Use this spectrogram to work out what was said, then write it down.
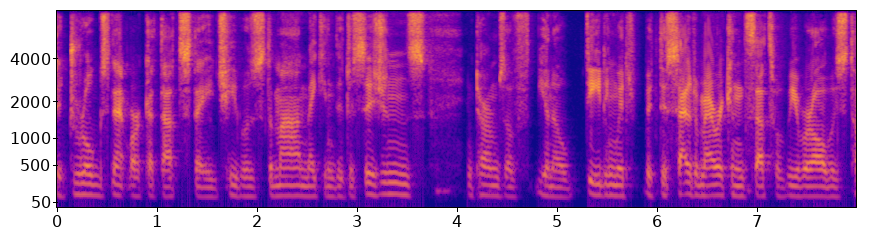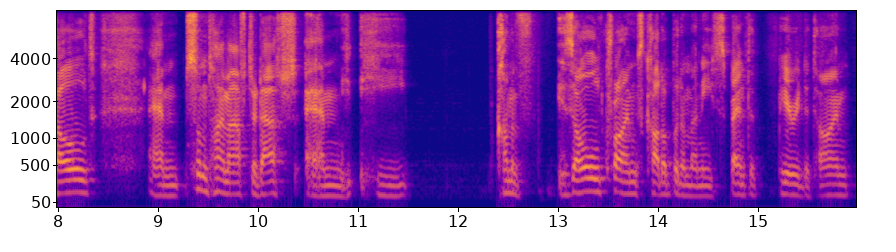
the drugs network at that stage. He was the man making the decisions in terms of you know dealing with with the South Americans. That's what we were always told. Um, sometime after that, um, he, kind of his old crimes caught up with him, and he spent a period of time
